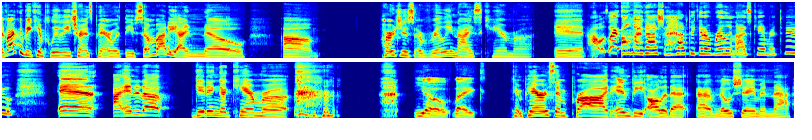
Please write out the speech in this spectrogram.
if I could be completely transparent with you, somebody I know um, purchased a really nice camera. And I was like, oh my gosh, I have to get a really nice camera too. And I ended up getting a camera. Yo, like comparison, pride, envy, all of that. I have no shame in that.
